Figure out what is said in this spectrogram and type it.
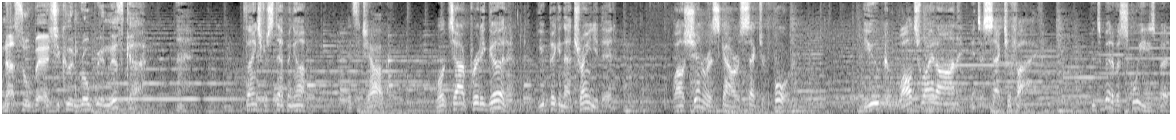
not so bad she couldn't rope in this guy. Thanks for stepping up. It's a job. Worked out pretty good. You picking that train you did. While Shinra scours Sector 4, you can waltz right on into Sector 5. It's a bit of a squeeze, but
